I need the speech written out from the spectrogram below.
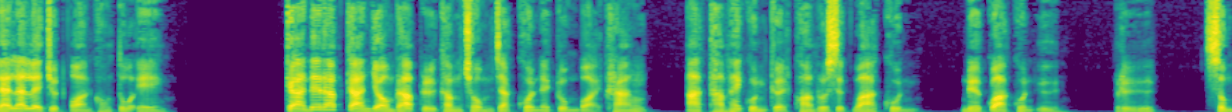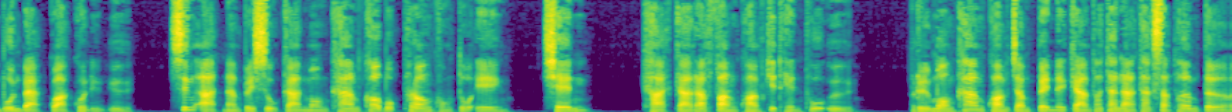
และละเลยจุดอ่อนของตัวเอง การได้รับการยอมรับหรือคำชมจากคนในกลุ่มบ่อยครั้ง อาจทำให้คุณเกิดความรู้สึกว่าคุณเหนือกว่าคนอื่น หรือสมบูรณ์แบบกว่าคนอื่นๆ ซึ่งอาจนำไปสู่การมองข้ามข้อบกพร่องของตัวเอง เช่น ขาดการรับฟังความคิดเห็นผู้อื่น หรือมองข้ามความจำเป็นในการพัฒนาทักษะเพิ่มเติม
